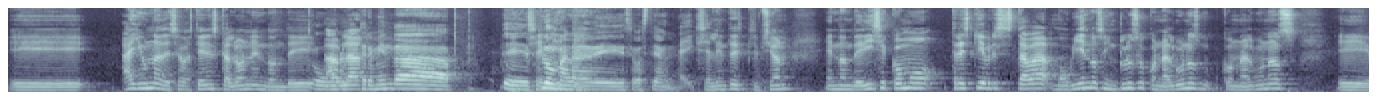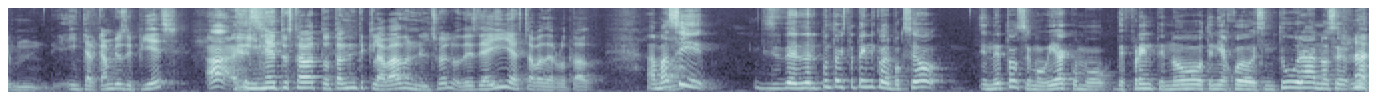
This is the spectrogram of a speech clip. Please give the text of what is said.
eh, hay una de Sebastián Escalón en donde Uh, habla Tremenda eh, pluma la de Sebastián. excelente descripción en donde dice cómo Tres Quiebres estaba moviéndose incluso con algunos con algunos eh, intercambios de pies Ah, y Neto estaba totalmente clavado en el suelo. Desde ahí ya estaba derrotado. además sí, desde el punto de vista técnico del boxeo, Neto se movía como de frente, no tenía juego de cintura, no se, no,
